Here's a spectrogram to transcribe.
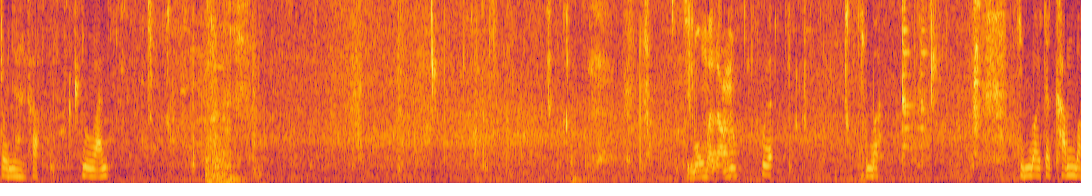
ตัวใหญ่ครับหนูหวาน C'est bon, madame เว้ยกินบ่กินบ่จะคำบ่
